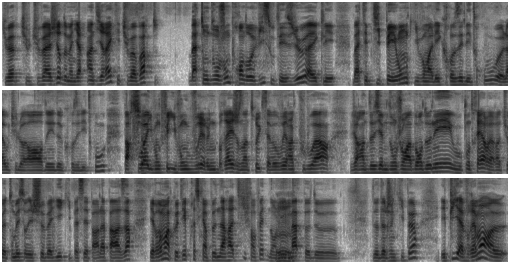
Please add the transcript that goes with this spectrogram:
tu vas, tu, vas agir de manière indirecte et tu vas voir bah, ton donjon prendre vie sous tes yeux avec les, bah, tes petits péons qui vont aller creuser des trous euh, là où tu leur as ordonné de creuser des trous. Parfois, ils vont, fait, ils vont ouvrir une brèche dans un truc, ça va ouvrir un couloir vers un deuxième donjon abandonné, ou au contraire, tu vas tomber sur des chevaliers qui passaient par là par hasard. Il y a vraiment un côté presque un peu narratif en fait dans les Mm. maps de, de Dungeon Keeper. Et puis il y a vraiment euh,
